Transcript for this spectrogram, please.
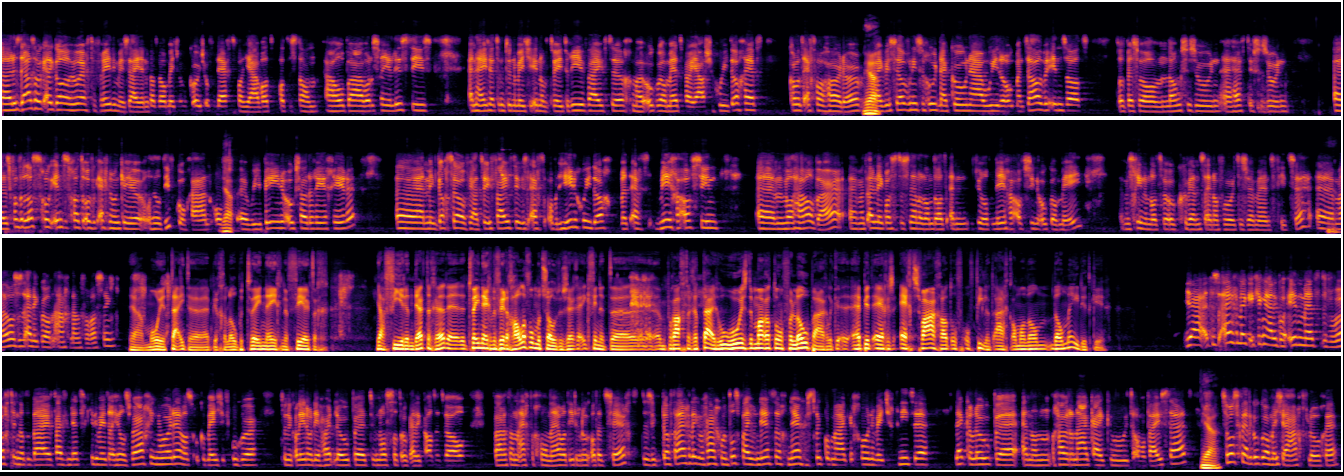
Eh, dus daar zou ik eigenlijk wel heel erg tevreden mee zijn. En ik had wel een beetje met mijn coach overlegd van ja, wat, wat is dan haalbaar, wat is realistisch? En hij zet hem toen een beetje in op 2,53, maar ook wel met, nou ja, als je een goede dag hebt, kan het echt wel harder. Ja. Maar ik wist zelf ook niet zo goed naar Kona, hoe je er ook mentaal weer in zat. Het was best wel een lang seizoen, een heftig seizoen. Eh, dus ik vond het lastig ook in te schatten of ik echt nog een keer heel, heel diep kon gaan. Of Ja. eh, hoe je benen ook zouden reageren. En ik dacht zelf, ja, 250 is echt op een hele goede dag met echt mega afzien ehm, wel haalbaar. Maar uiteindelijk was het te sneller dan dat en viel het mega afzien ook wel mee. Misschien omdat we ook gewend zijn om voor te zwemmen en te fietsen. Eh, Maar dat was dus eigenlijk wel een aangename verrassing. Ja, mooie tijd eh, heb je gelopen. 2,49. Ja, 34 hè. De- 2,49,5 om het zo te zeggen. Ik vind het eh, een prachtige tijd. Hoe, hoe is de marathon verlopen eigenlijk? Eh, Heb je het ergens echt zwaar gehad of, of viel het eigenlijk allemaal wel, wel mee dit keer? Ja, het is eigenlijk, ik ging eigenlijk wel in met de verwachting dat het bij 35 kilometer heel zwaar ging worden. was ook een beetje vroeger, toen ik alleen nog deed hardlopen, toen was dat ook eigenlijk altijd wel waar het dan echt begon, hè, wat iedereen ook altijd zegt. Dus ik dacht eigenlijk, we gaan gewoon tot 35, nergens druk op maken, gewoon een beetje genieten, lekker lopen en dan gaan we daarna kijken hoe het allemaal bij staat. Ja, Zo was ik eigenlijk ook wel een beetje aangevlogen.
